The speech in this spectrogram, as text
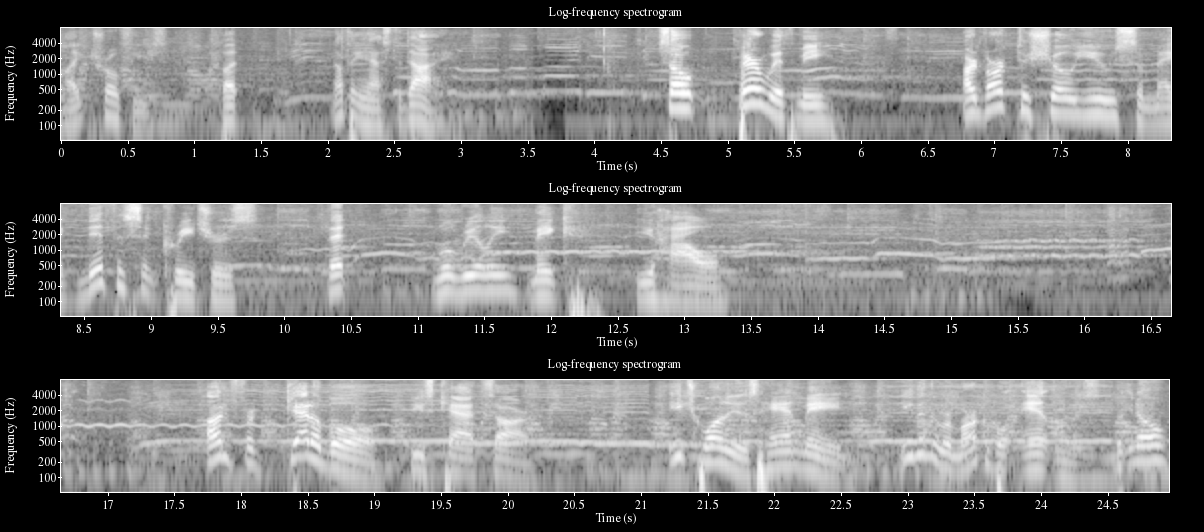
like trophies, but nothing has to die. So, bear with me. I'd like to show you some magnificent creatures that will really make you howl. Unforgettable, these cats are. Each one is handmade, even the remarkable antlers. But you know,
